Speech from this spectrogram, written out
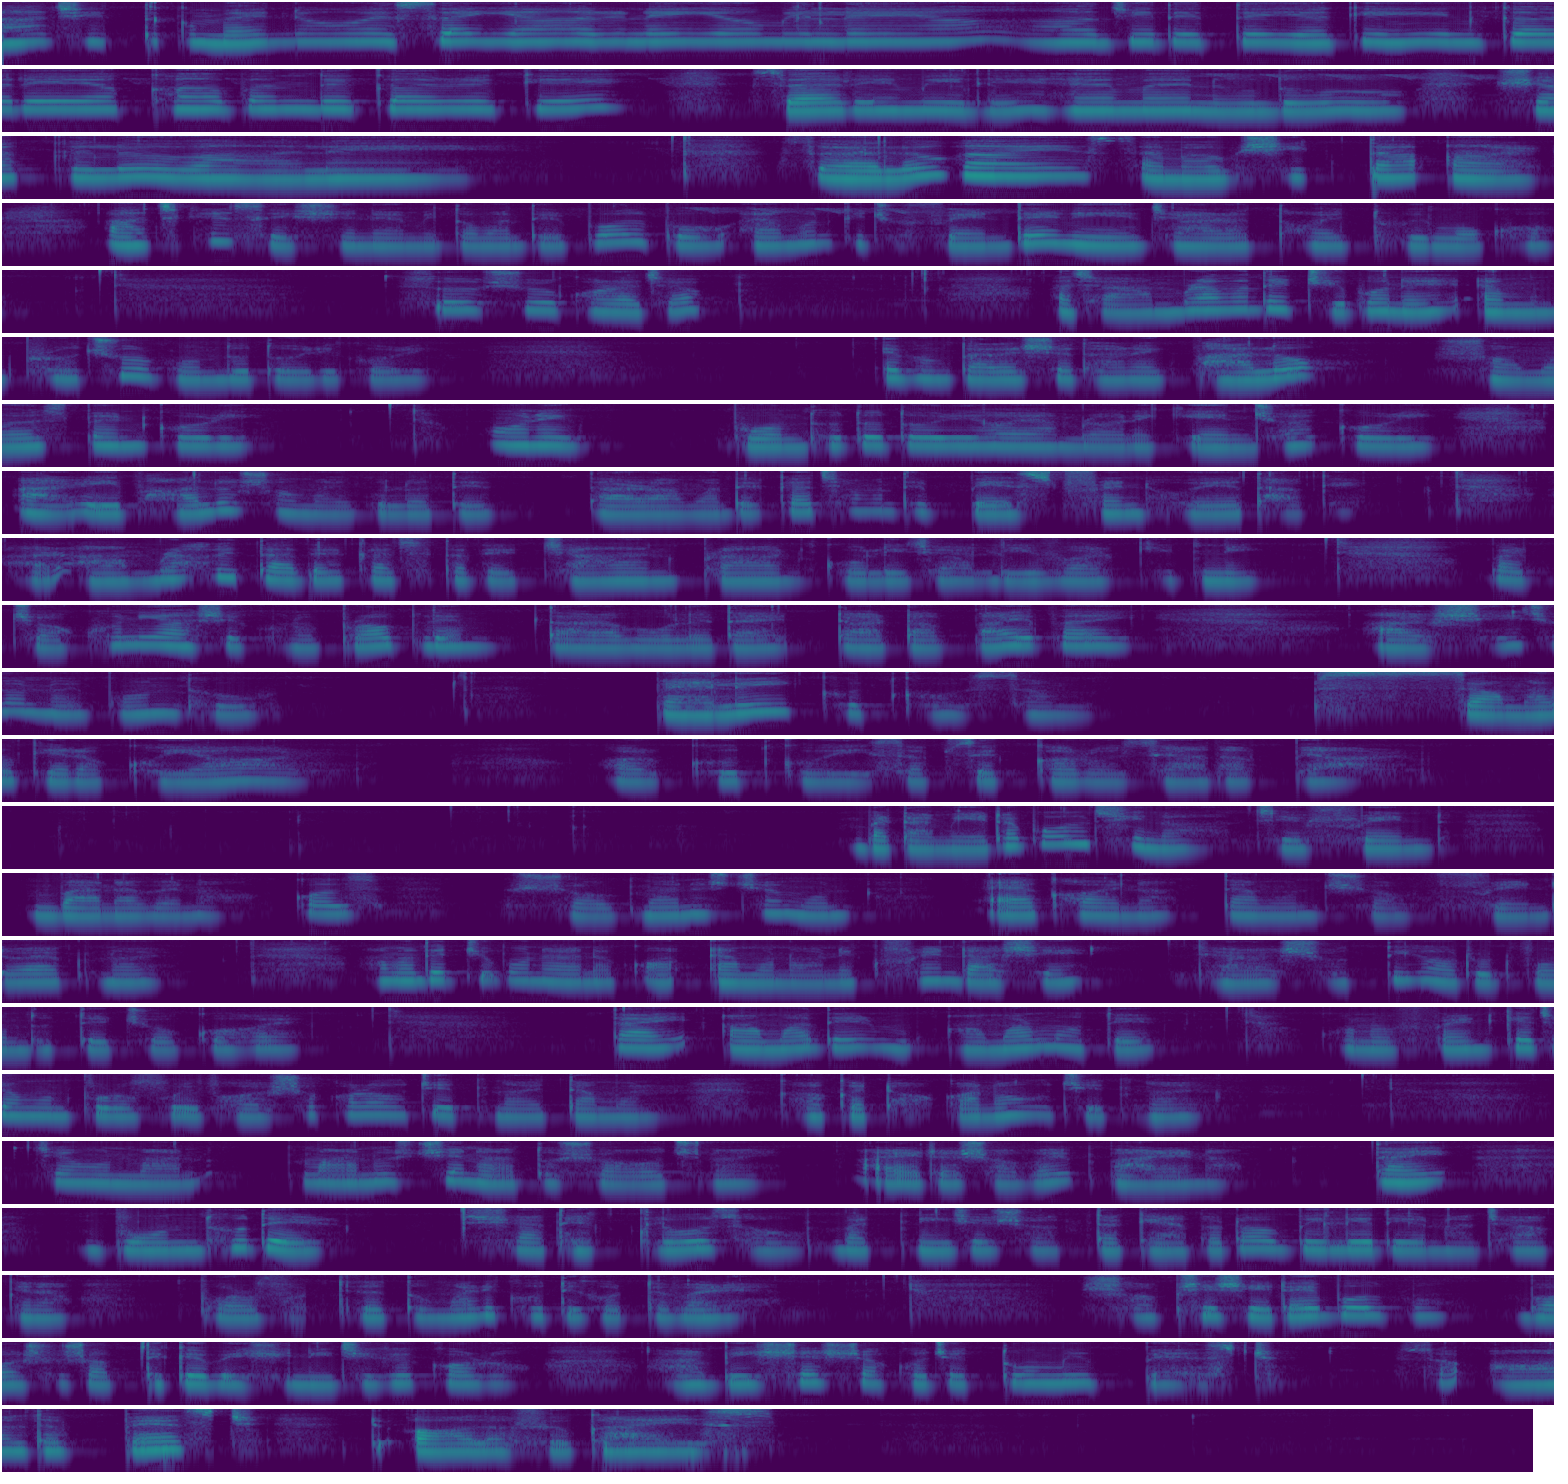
आज ही तक मैनू ऐसा यार नहीं मिले आज ही देते यकीन करे अखा बंद करके सारे मिले हैं मैनू दो शक्ल वाले সো হ্যালো গাইস আমি অভিষিক্তা আর আজকের সেশনে আমি তোমাদের বলবো এমন কিছু ফ্রেন্ডদের নিয়ে যারা হয় দুই মুখ সো শুরু করা যাক আচ্ছা আমরা আমাদের জীবনে এমন প্রচুর বন্ধু তৈরি করি এবং তাদের সাথে অনেক ভালো সময়ও স্পেন্ড করি অনেক বন্ধুত্ব তৈরি হয় আমরা অনেক এনজয় করি আর এই ভালো সময়গুলোতে তারা আমাদের কাছে আমাদের বেস্ট ফ্রেন্ড হয়ে থাকে আর আমরা হই তাদের কাছে তাদের জান প্রাণ কলিজা লিভার কিডনি বাট যখনই আসে কোনো প্রবলেম তারা বলে দেয় টাটা বাই বাই আর সেই জন্যই বন্ধু पहले ही खुद को सम संभल के रखो यार और खुद को ही सबसे करो ज़्यादा प्यार বাট আমি এটা বলছি না যে ফ্রেন্ড বানাবে না কজ সব মানুষ যেমন এক হয় না তেমন সব ফ্রেন্ডও এক নয় আমাদের জীবনে অনেক এমন অনেক ফ্রেন্ড আসে যারা সত্যি অটুট বন্ধুত্বের যোগ্য হয় তাই আমাদের আমার মতে কোনো ফ্রেন্ডকে যেমন পুরোপুরি ভরসা করা উচিত নয় তেমন কাউকে ঠকানো উচিত নয় যেমন মান মানুষ যে না এত সহজ নয়, আর এটা সবাই পারে না। তাই বন্ধুদের সাথে ক্লোজ হও বাট নিজের সত্তাকে এতটাও বিলিয়ে দিও না যা কিনা পরবর্তীতে তোমারই ক্ষতি করতে পারে। সবশেষে এটাই বলব বর্ষ সব থেকে বেশি নিজেকে করো, আর বিশ্বাস রাখো যে তুমি best so all the best to all of you guys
